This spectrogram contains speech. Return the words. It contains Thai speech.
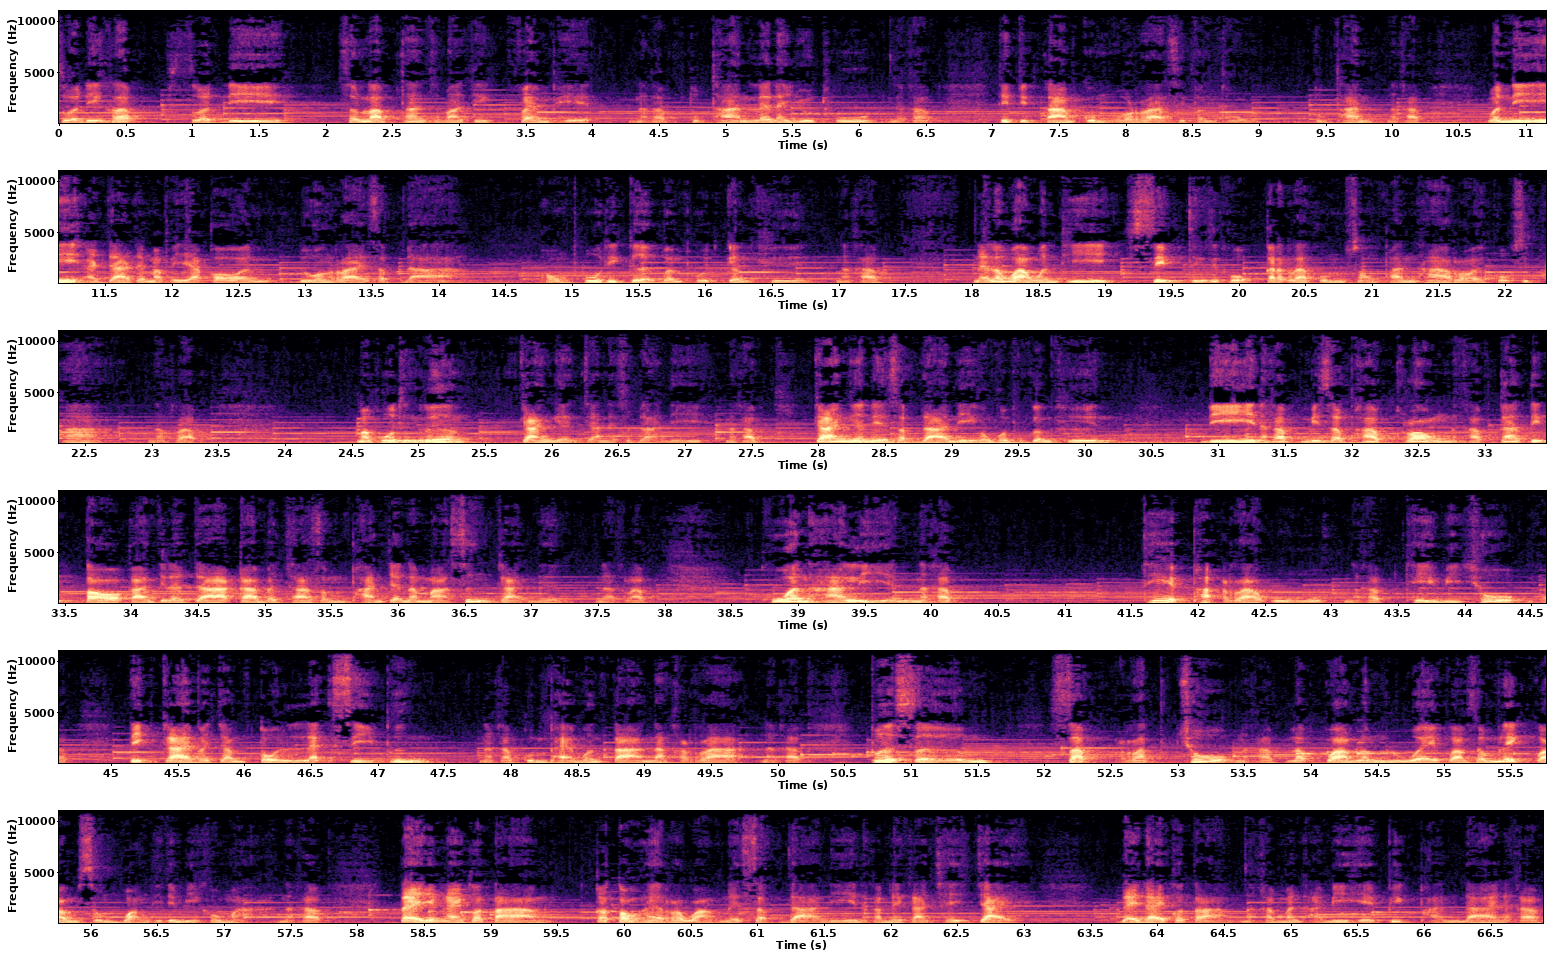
สวัสดีครับ สวัสดีสำหรับท่านสมาชิกแฟนเพจนะครับทุกท่านและใน YouTube นะครับที่ติดตามกลุ่มโหราศิฟันธงทุกท่านนะครับ วันนี้อาจารย์จะมาพยากรณ์ดวงรายสัปดาห์ ของผู้ที่เกิดวันพุธกลางคืนนะครับ ในระหว่างวันที่ 10ถึง16 กรกฎาคม 2565 นะครับ มาพูดถึงเรื่อง การเงินกันในสัปดาห์นี้นะครับ การเงินในสัปดาห์นี้ของคนผู้กลางคืน ดีนะครับมีสภาพคล่องนะครับ การติดต่อการเจรจาการประชาสัมพันธ์จะนำมาซึ่งการเงินนะครับ ควรหาเหรียญนะครับ เทพพระราหูนะครับ เทวีโชคนะครับ ติดกายประจำตนและสีพึ่งนะครับขุนแผนมนตานาคราชนะครับ เพื่อเสริม ทรัพย์รับโชคนะครับ รับความร่ำรวย ความสำเร็จความสมหวังที่จะมีเข้ามานะครับ แต่ยังไงก็ตามก็ต้องให้ระวังในสัปดาห์นี้นะครับในการใช้ใจ่ายใด ๆ ก็ตามนะครับ มันอาจมีเหตุพลิกผันได้นะครับ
